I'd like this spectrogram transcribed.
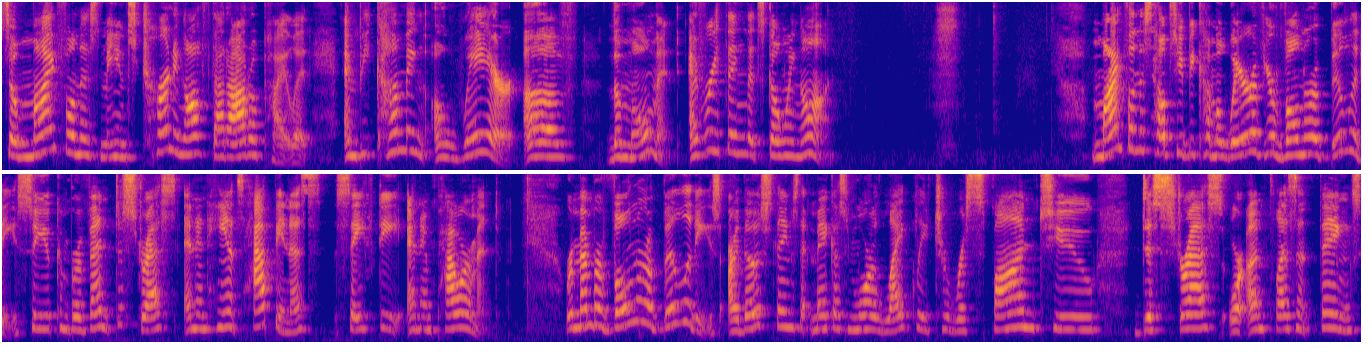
So, mindfulness means turning off that autopilot and becoming aware of the moment, everything that's going on. Mindfulness helps you become aware of your vulnerabilities so you can prevent distress and enhance happiness, safety, and empowerment. Remember, vulnerabilities are those things that make us more likely to respond to distress or unpleasant things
